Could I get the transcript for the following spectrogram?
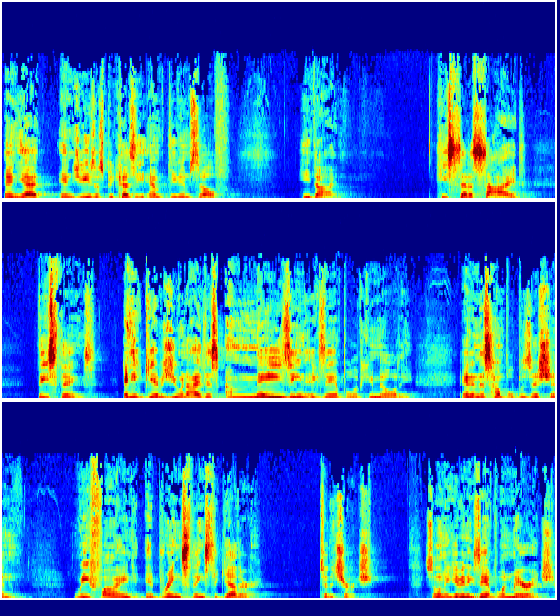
And yet, in Jesus, because he emptied himself, he died. He set aside these things. And he gives you and I this amazing example of humility. And in this humble position, we find it brings things together to the church. So let me give you an example in marriage.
